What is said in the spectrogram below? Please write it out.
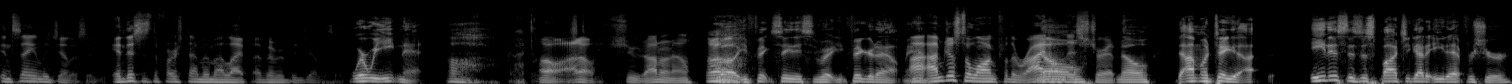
insanely jealous of you. And this is the first time in my life I've ever been jealous of you. Where we eating at? Oh God. Oh, I don't shoot. I don't know. Oh. Well, Oh. you fi- see this is where you figure it out, man. I, I'm just along for the ride no, on this trip. No, I'm going to tell you, I, Edith's is a spot you got to eat at for sure.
